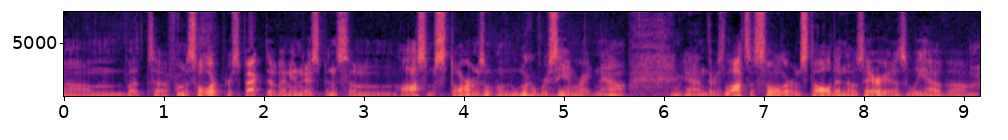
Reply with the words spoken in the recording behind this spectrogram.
um, but uh, from a solar perspective, I mean, there's been some awesome storms. Look what we're seeing right now, and there's lots of solar installed in those areas. We have um,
